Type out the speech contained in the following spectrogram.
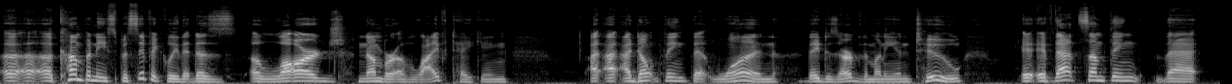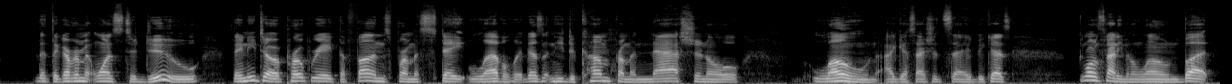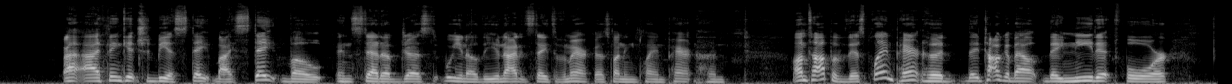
a, a company specifically that does a large number of life taking, I, I, I don't think that one they deserve the money, and two, if that's something that that the government wants to do, they need to appropriate the funds from a state level. It doesn't need to come from a national loan, I guess I should say, because well, it's not even a loan, but I, I think it should be a state by state vote instead of just you know the United States of America is funding Planned Parenthood. On top of this, Planned Parenthood they talk about they need it for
